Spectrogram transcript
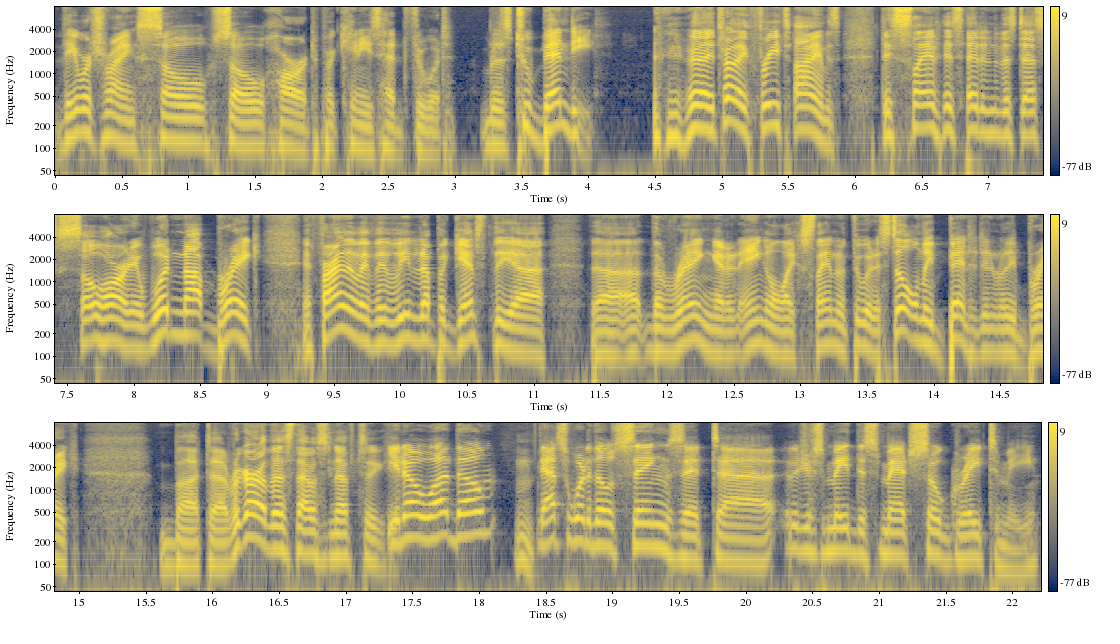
They were trying so so hard to put Kenny's head through it, but it's too bendy. they tried like three times. They slammed his head into this desk so hard it would not break. And finally, like they leaned it up against the uh, the uh, the ring at an angle, like slammed him through it. It still only bent. It didn't really break. But uh, regardless, that was enough to. You know what, though? Hmm. That's one of those things that uh, just made this match so great to me.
